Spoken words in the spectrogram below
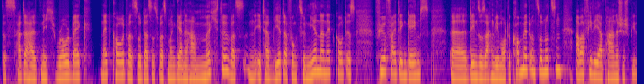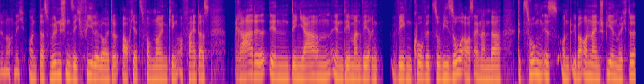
das hatte halt nicht Rollback Netcode, was so das ist, was man gerne haben möchte, was ein etablierter, funktionierender Netcode ist für Fighting Games, äh, den so Sachen wie Mortal Kombat und so nutzen, aber viele japanische Spiele noch nicht. Und das wünschen sich viele Leute, auch jetzt vom neuen King of Fighters, gerade in den Jahren, in denen man während wegen Covid sowieso auseinander gezwungen ist und über online spielen möchte.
